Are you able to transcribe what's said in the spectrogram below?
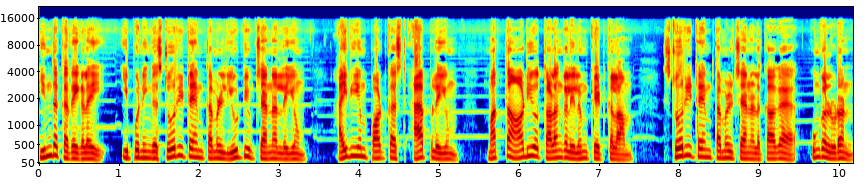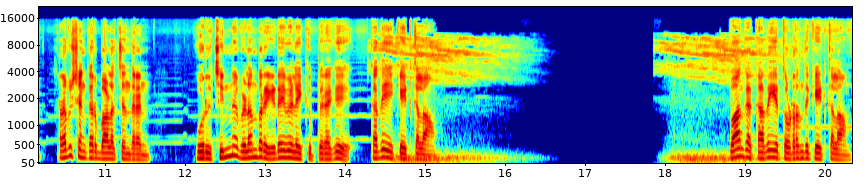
இந்த கதைகளை இப்போ நீங்கள் ஸ்டோரி டைம் தமிழ் யூடியூப் சேனல்லையும் ஐவிஎம் பாட்காஸ்ட் ஆப்லையும் மற்ற ஆடியோ தளங்களிலும் கேட்கலாம். ஸ்டோரி டைம் தமிழ் சேனலுக்காக உங்களுடன் ரவிசங்கர் பாலச்சந்திரன். ஒரு சின்ன விளம்பர இடைவேளைக்கு பிறகு கதையை கேட்கலாம். வாங்க கதையை தொடர்ந்து கேட்கலாம்.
